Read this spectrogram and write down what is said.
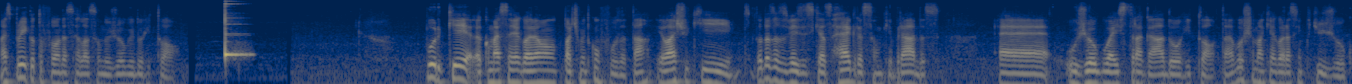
Mas por que, eu tô falando dessa relação do jogo e do ritual? Porque começa aí agora uma parte muito confusa, tá? Eu acho que todas as vezes que as regras são quebradas, é, o jogo é estragado ou ritual, tá? Eu vou chamar aqui agora sempre de jogo.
